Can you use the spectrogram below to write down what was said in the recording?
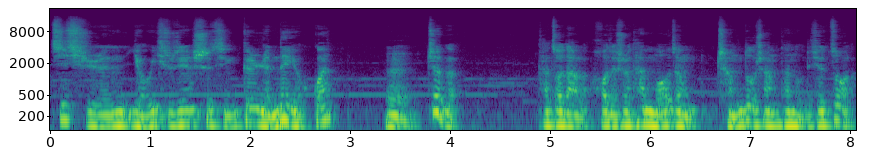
机器人有意识这件事情跟人类有关，嗯，这个他做到了，或者说他某种程度上他努力去做了，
